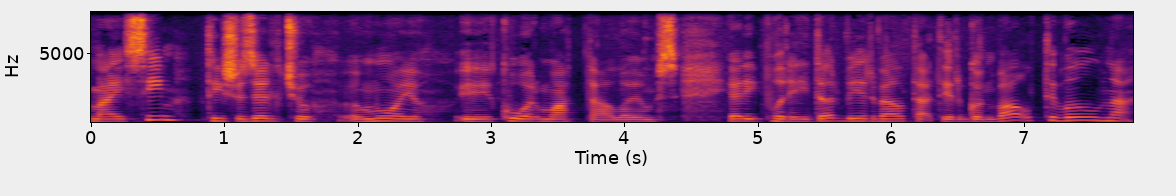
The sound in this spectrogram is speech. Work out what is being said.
maisīm, tīši zeļķu eh, moju kormu attēlojums. Ja arī porēji darbi ir veltāti, ir gan valti vilnā,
